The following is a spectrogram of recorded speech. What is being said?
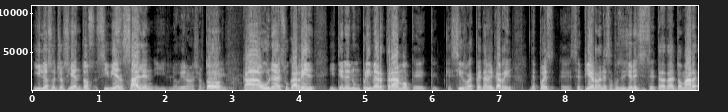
y los 800, si bien salen, y lo vieron ayer todos, cada una de su carril, y tienen un primer tramo que, que, que sí respetan el carril, después eh, se pierden esas posiciones y se trata de tomar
